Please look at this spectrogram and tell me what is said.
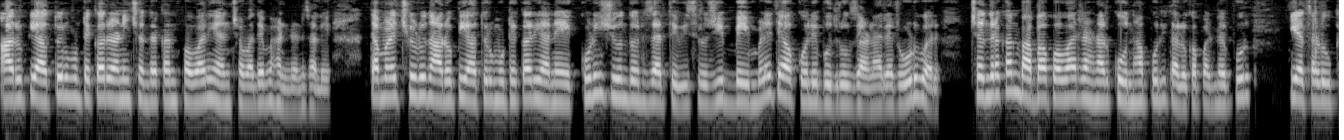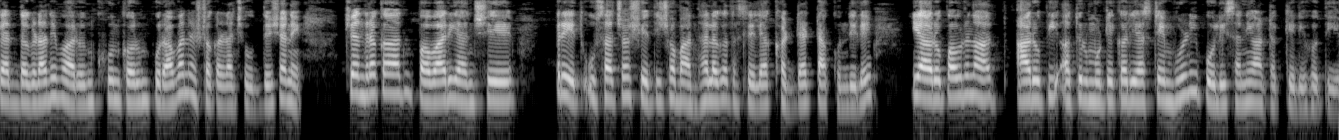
आरोपी अतुल मुटेकर आणि चंद्रकांत पवार यांच्यामध्ये भांडण झाले. त्यामुळे चिडून आरोपी अतुल मुटेकर याने एकोणीस जून दोन हजार तेवीस रोजी बेंबळे ते अकोले बुद्रुक जाणाऱ्या रोडवर चंद्रकांत बाबा पवार राहणार कोल्हापुरी तालुका पंढरपूर याचा डोक्यात दगडाने मारून खून करून पुरावा नष्ट करण्याच्या उद्देशाने चंद्रकांत पवार यांचे प्रेत उसाच्या शेतीच्या बांधालगत असलेल्या खड्ड्यात टाकून दिले. या आरोपावरून आरोपी अतुल मुटेकर यास टेंभुर्णी पोलिसांनी अटक केली होती.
